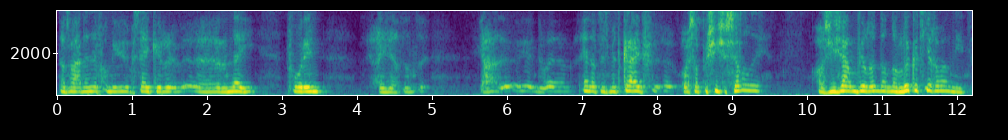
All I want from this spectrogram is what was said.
Dat waren er van die, zeker uh, René, voorin. Hij zegt, dat, ja, uh, en dat is met Cruijff, was dat precies hetzelfde. Als hij zou willen, dan, dan lukt het je gewoon niet.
